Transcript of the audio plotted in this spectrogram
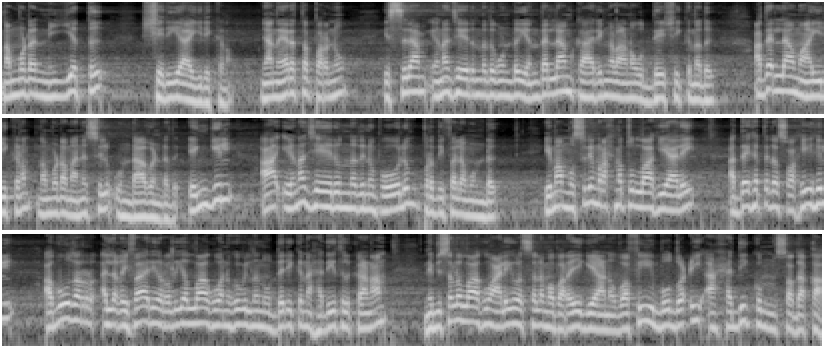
നമ്മുടെ നീയത്ത് ശരിയായിരിക്കണം. ഞാൻ നേരത്തെ പറഞ്ഞു ഇസ്ലാം ഇണചേരുന്നത് കൊണ്ട് എന്തെല്ലാം കാര്യങ്ങളാണോ ഉദ്ദേശിക്കുന്നത് അതെല്ലാം ആയിരിക്കണം നമ്മുടെ മനസ്സിൽ ഉണ്ടാവേണ്ടത്. എങ്കിൽ ആ ഇണചേരുന്നതിന് പോലും പ്രതിഫലമുണ്ട്. ഇമാം മുസ്ലിം റഹ്മത്തുല്ലാഹി അലൈ അദ്ദേഹത്തിന്റെ സ്വഹീഹിൽ അബൂദർ അൽ ഖിഫാരി റളിയല്ലാഹു അനുഹുവിൽ നിന്ന് ഉദ്ധരിക്കുന്ന ഹദീസിൽ കാണാം. നബി സല്ലല്ലാഹു അലൈ വസ്ലമ പറയുകയാണ് വഫി ബുദ്ഇ അഹദിക്കും സദഖ.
